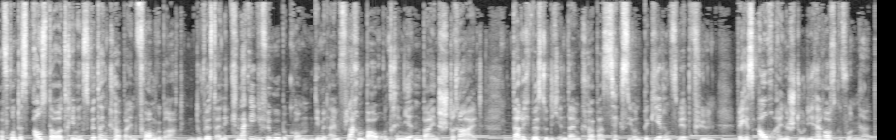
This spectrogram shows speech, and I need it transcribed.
Aufgrund des Ausdauertrainings wird dein Körper in Form gebracht. Du wirst eine knackige Figur bekommen, die mit einem flachen Bauch und trainierten Beinen strahlt. Dadurch wirst du dich in deinem Körper sexy und begehrenswert fühlen, welches auch eine Studie herausgefunden hat.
